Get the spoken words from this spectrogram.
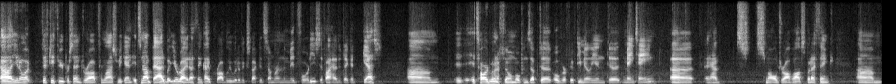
Uh, you know what? 53% drop from last weekend. It's not bad, but you're right. I think I probably would have expected somewhere in the mid 40s if I had to take a guess. Um, it, it's hard when a film opens up to over 50 million to maintain uh, and have s- small drop offs. But I think, um,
